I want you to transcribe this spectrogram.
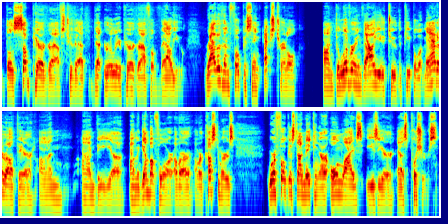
those sub paragraphs to that that earlier paragraph of value. Rather than focusing external on delivering value to the people that matter out there on on the uh, on the Gemba floor of our of our customers, we're focused on making our own lives easier as pushers.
